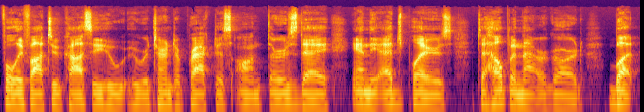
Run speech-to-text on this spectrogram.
Foley Fatukasi, who, who returned to practice on Thursday, and the edge players to help in that regard. But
